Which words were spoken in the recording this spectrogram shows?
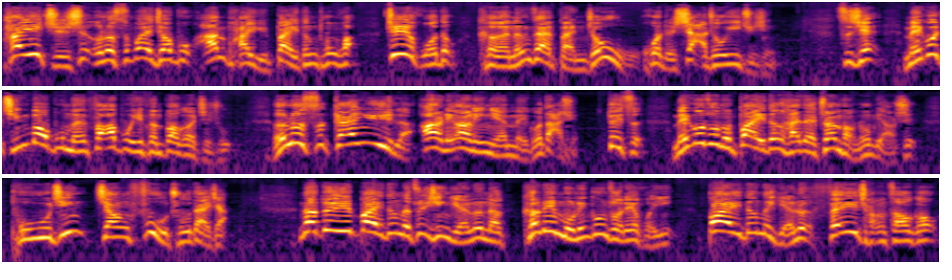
他已指示俄罗斯外交部安排与拜登通话，这一活动可能在本周五或者下周一举行。此前，美国情报部门发布一份报告指出，俄罗斯干预了2020年美国大选。对此，美国总统拜登还在专访中表示，普京将付出代价。那对于拜登的最新言论呢？克里姆林宫昨天回应，拜登的言论非常糟糕，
